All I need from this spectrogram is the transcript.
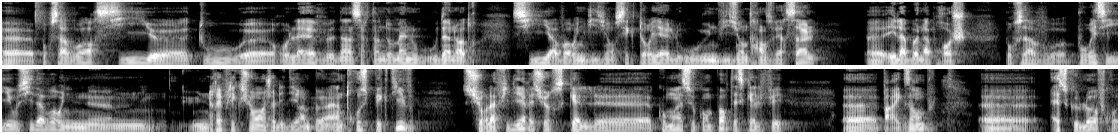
euh, pour savoir si euh, tout euh, relève d'un certain domaine ou, d'un autre, si avoir une vision sectorielle ou une vision transversale euh, est la bonne approche. Pour savoir, pour essayer aussi d'avoir une, une réflexion, j'allais dire un peu introspective sur la filière et sur ce qu'elle, comment elle se comporte et ce qu'elle fait. Par exemple, est-ce que l'offre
